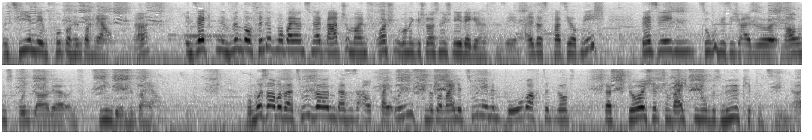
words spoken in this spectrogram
und ziehen dem Futter hinterher. Ja? Insekten im Winter findet man bei uns nicht. Man hat schon mal einen Frosch über eine geschlossene Schneedecke hüpfen sehen. All das passiert nicht. Deswegen suchen die sich also Nahrungsgrundlage und ziehen dem hinterher. Man muss aber dazu sagen, dass es auch bei uns mittlerweile zunehmend beobachtet wird, dass Störche zum Beispiel nur bis Müllkippen ziehen. Ja,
